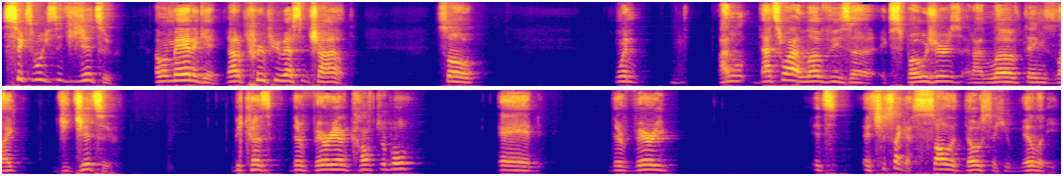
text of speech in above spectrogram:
Six weeks of jiu-jitsu. I'm a man again, not a prepubescent child. So when I that's why I love these uh, exposures and I love things like jiu-jitsu because they're very uncomfortable and they're very it's it's just like a solid dose of humility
